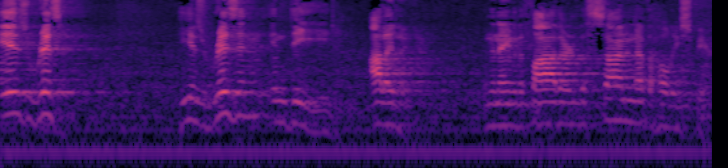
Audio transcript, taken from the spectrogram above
is risen. He is risen indeed. Alleluia. In the name of the Father, and of the Son, and of the Holy Spirit.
